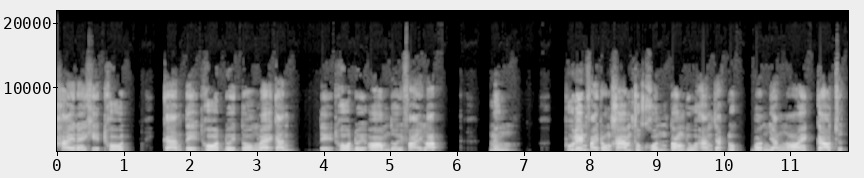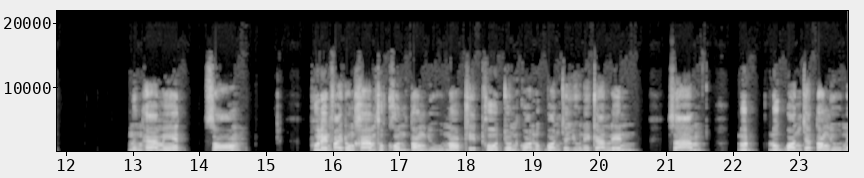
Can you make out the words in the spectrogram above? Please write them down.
ภายในเขตโทษ การเตะโทษโดยตรงและการเตะโทษโดยอ้อมโดยฝ่ายรับ 1. ผู้เล่นฝ่ายตรงข้ามทุกคนต้องอยู่ห่างจากลูกบอลอย่างน้อย 9.15 เมตร 2. ผู้เล่นฝ่ายตรงข้ามทุกคนต้องอยู่นอกเขตโทษจนกว่าลูกบอลจะอยู่ในการเล่น 3. ลูกลูกบอลจะต้องอยู่ใน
